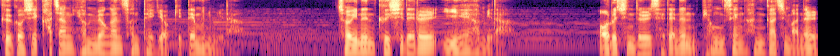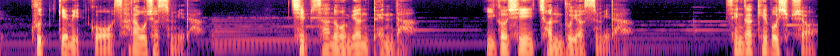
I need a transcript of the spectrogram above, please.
그것이 가장 현명한 선택이었기 때문입니다. 저희는 그 시대를 이해합니다. 어르신들 세대는 평생 한 가지만을 굳게 믿고 살아오셨습니다. 집 사놓으면 된다. 이것이 전부였습니다. 생각해 보십시오.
